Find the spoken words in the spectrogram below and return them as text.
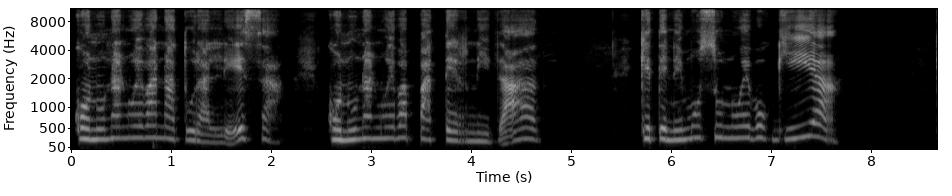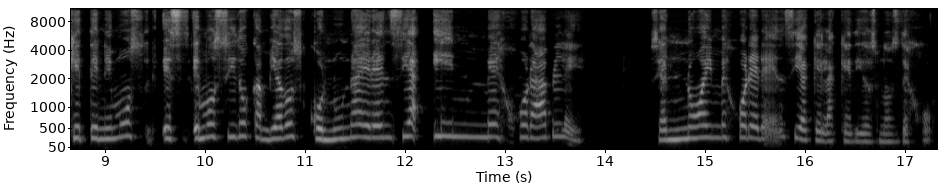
con una nueva naturaleza, con una nueva paternidad, que tenemos un nuevo guía, que tenemos, hemos sido cambiados con una herencia inmejorable. O sea, no hay mejor herencia que la que Dios nos dejó.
